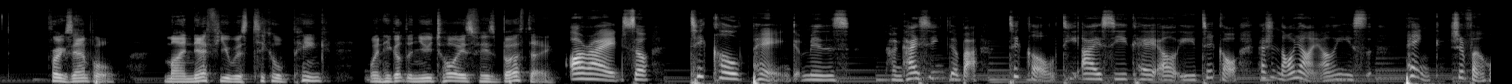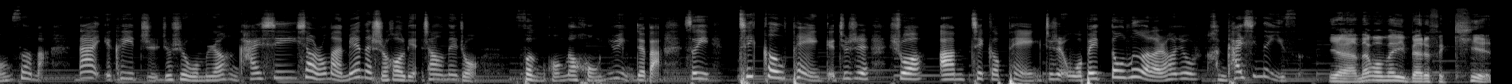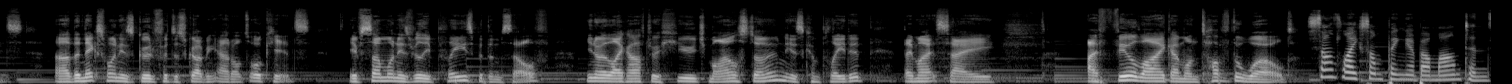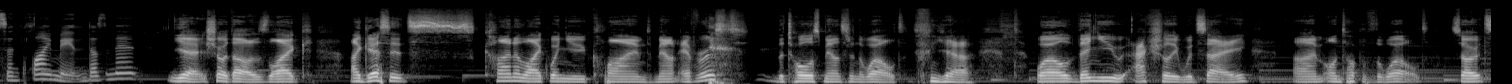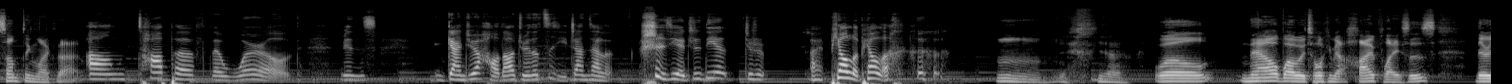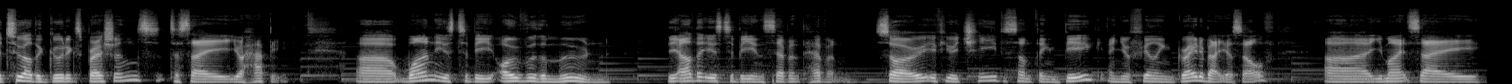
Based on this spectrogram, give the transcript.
For example, my nephew was tickled pink when he got the new toys for his birthday. All right, so tickled pink means 很开心，对吧？Tickle, T I C K L E, tickle，它是挠痒痒的意思。Pink 是粉红色嘛，那也可以指就是我们人很开心、笑容满面的时候脸上的那种 粉红的红晕，对吧？所以 tickle pink 就是说 I'm tickle pink，就是我被逗乐了，然后就很开心的意思。 Yeah, and that one may be better for kids. Uh, the next one is good for describing adults or kids. If someone is really pleased with themselves, you know, like after a huge milestone is completed, they might say, I feel like I'm on top of the world. Sounds like something about mountains and climbing, doesn't it? Yeah, it sure does. Like, I guess it's kind of like when you climbed Mount Everest, the tallest mountain in the world. yeah. Well, then you actually would say, I'm on top of the world. So it's something like that. On top of the world means 感觉好到觉得自己站在了世界之巅，就是哎飘了飘了。 Hmm. Yeah. Well, now while we're talking about high places, there are two other good expressions to say you're happy. Uh, one is to be over the moon. The other is to be in seventh heaven. So if you achieve something big and you're feeling great about yourself, uh, you might say,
